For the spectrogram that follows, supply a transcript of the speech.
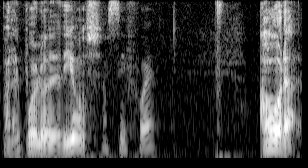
para el pueblo de Dios. Así fue. Ahora,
